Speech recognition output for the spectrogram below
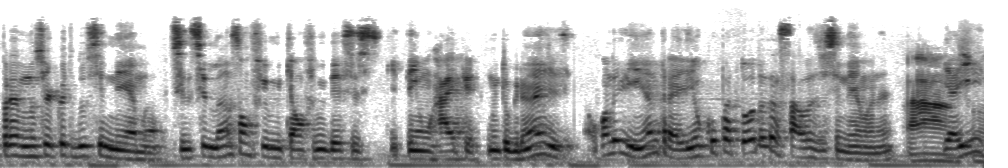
por exemplo, no circuito do cinema, se se lança um filme que é um filme desses que tem um hype muito grande, quando ele entra, ele ocupa todas as salas de cinema, né? Ah, E aí,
